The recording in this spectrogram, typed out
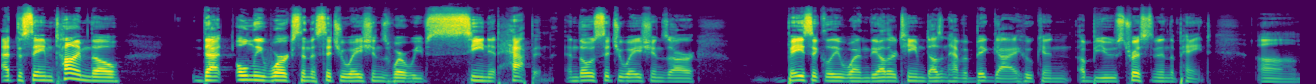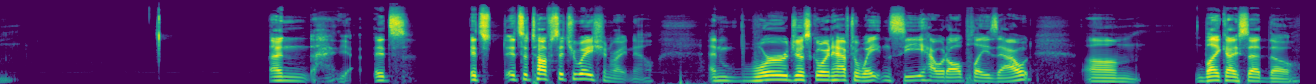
At the same time, though, that only works in the situations where we've seen it happen. And those situations are basically when the other team doesn't have a big guy who can abuse Tristan in the paint. Um, and yeah, it's it's it's a tough situation right now. And we're just going to have to wait and see how it all plays out. Um, like I said though,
